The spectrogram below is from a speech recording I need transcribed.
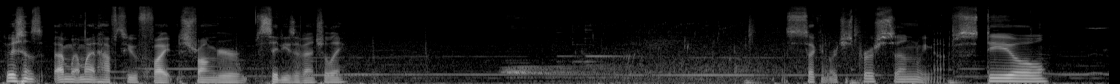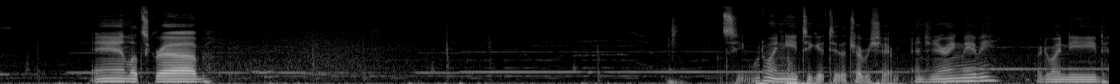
Especially since I might have to fight stronger cities eventually. The second richest person, we have steel. And let's grab see, what do I need to get to the trebuchet? Engineering, maybe? Or do I need...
